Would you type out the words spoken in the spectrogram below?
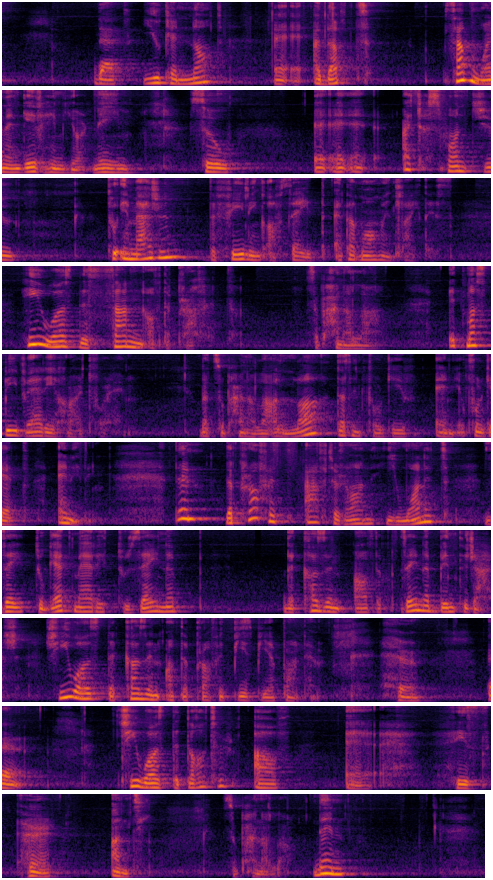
that you cannot uh, adopt someone and give him your name. So uh, uh, I just want you to imagine the feeling of Zayd at a moment like this. He was the son of the Prophet. Subhanallah. It must be very hard for him. But subhanallah, Allah doesn't forgive any forget anything. Then the Prophet after on he wanted Zayd to get married to Zainab, the cousin of the Zainab bint Jahsh. She was the cousin of the Prophet, peace be upon him. Her uh, she was the daughter of uh, his her auntie subhanallah then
